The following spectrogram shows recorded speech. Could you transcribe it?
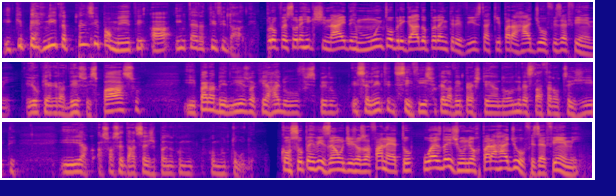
e que permita principalmente a interatividade. Professor Henrique Schneider, muito obrigado pela entrevista aqui para a Rádio UFES FM. Eu que agradeço o espaço e parabenizo aqui a Rádio UFES pelo excelente serviço que ela vem prestando à Universidade Federal de Sergipe e à, sociedade sergipana como, como um todo. Com supervisão de Josafa Neto, Wesley Júnior para a Rádio UFES FM.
